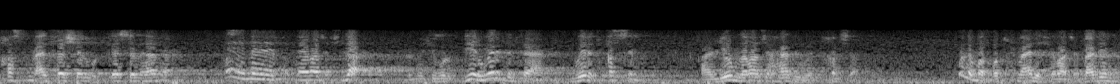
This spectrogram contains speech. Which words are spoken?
خاصة مع الفشل والكسل هذا. ما ما يراجعش. لا باش يقول دير ورد نتاعك ورد قسم. قال اليوم نراجع هذا الورد خمسة. ولا ما ضبطش معليش يراجع. بعدين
